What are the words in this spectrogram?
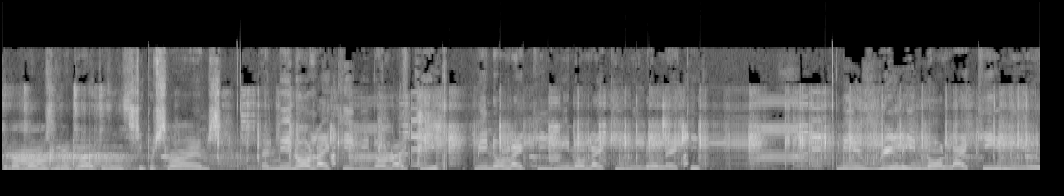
And I'm almost gonna die of the super slimes. And me no likey, me no likey, me no likey, me no likey, me no likey. Me really no likey, me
